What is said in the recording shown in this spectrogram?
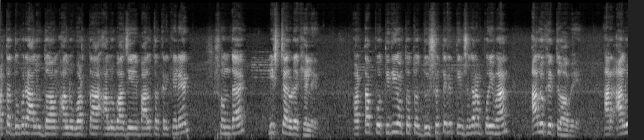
অর্থাৎ দুপুরে আলুর দম, আলু ভর্তা, আলু ভাজি বা আলু তরকারি খেলেন সন্ধ্যায় মিষ্টি আলুটা খেলেন অর্থাৎ প্রতিদিন অন্তত দুইশো থেকে তিনশো গ্রাম পরিমাণ আলু খেতে হবে। আর আলু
